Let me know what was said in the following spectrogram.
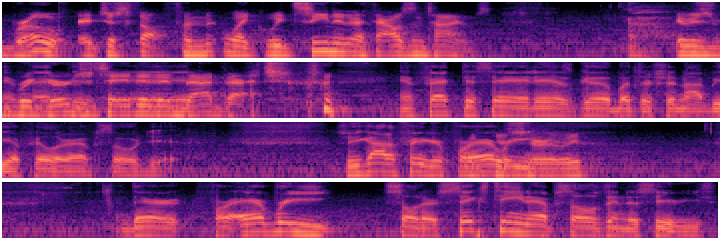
rote. It just felt fam- like we'd seen it a thousand times. It was In fact, it's, regurgitated in Bad Batch. In fact, they say it is good, but there should not be a filler episode yet. So you got to figure for every this there for every so there's 16 episodes in the series.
